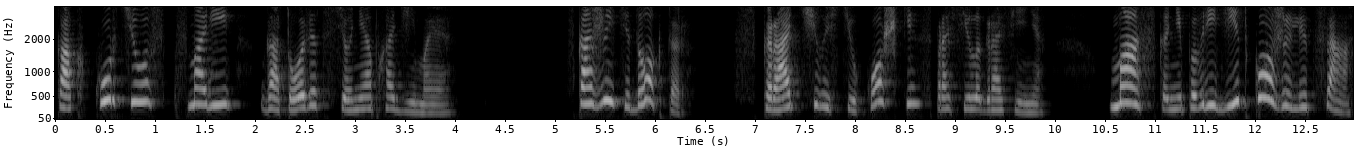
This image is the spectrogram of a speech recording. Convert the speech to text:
как Куртиус с Мари готовят все необходимое. «Скажите, доктор», – с вкрадчивостью кошки спросила графиня, – «маска не повредит коже лица?»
